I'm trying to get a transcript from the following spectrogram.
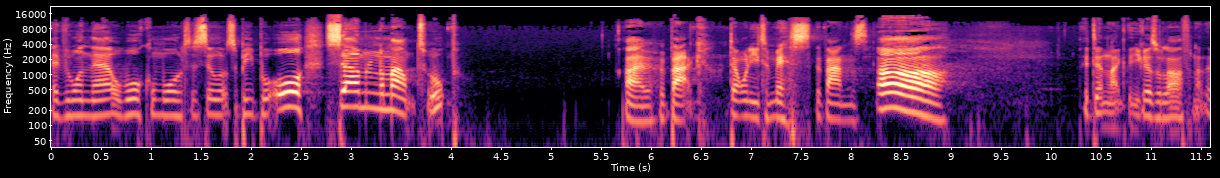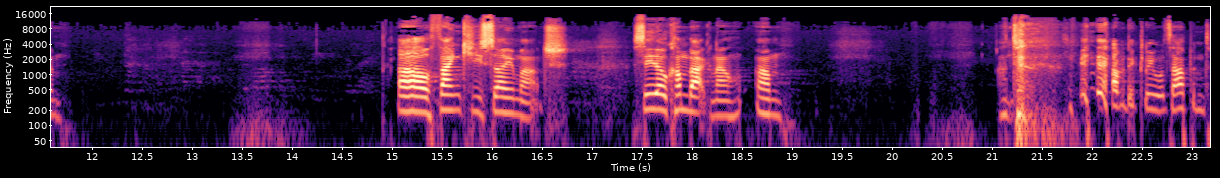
Everyone there, or walk on water, still lots of people. Or Sermon on the Mount. Oop. Oh, we're back. Don't want you to miss the bands. Oh. They didn't like that you guys were laughing at them. Oh, thank you so much. See, they'll come back now. Um, I haven't a clue what's happened.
